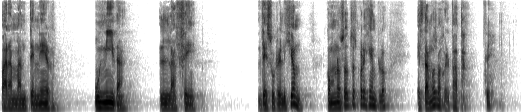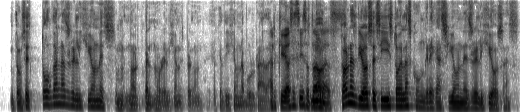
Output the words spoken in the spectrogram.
para mantener unida la fe de su religión. Como nosotros, por ejemplo, estamos bajo el Papa. Entonces, todas las religiones, no, religiones, perdón, ya que dije una burrada. ¿Arquidiócesis o todas las...? Todas las diócesis, todas las congregaciones religiosas,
